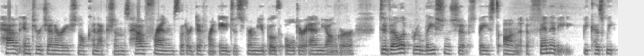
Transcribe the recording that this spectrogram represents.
have intergenerational connections, have friends that are different ages from you, both older and younger, develop relationships based on affinity because we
